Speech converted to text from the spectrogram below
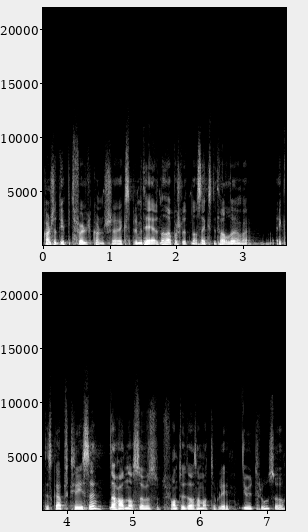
kanskje dyptfølt, kanskje eksperimenterende da, på slutten av 60-tallet. Ekteskapskrise. Da han også fant ut at han måtte bli utro, så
